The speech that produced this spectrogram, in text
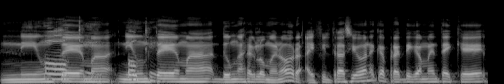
ni un tema, ni un tema de un arreglo menor. Hay filtraciones que prácticamente hay que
